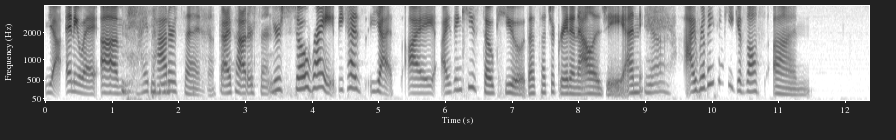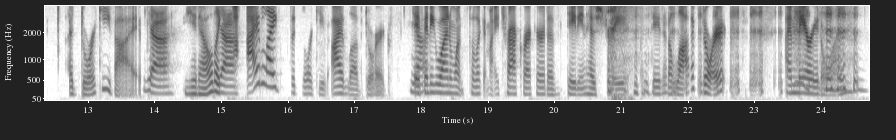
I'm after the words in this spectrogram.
yeah. Anyway, um Guy Patterson. guy patterson You're so right because yes, I I think he's so cute. That's such a great analogy. And yeah I really think he gives off um a dorky vibe, yeah you know? Like Yeah. I, I like the dorky. I love dorks. Yeah If anyone wants to look at my track record of dating history, I've dated a lot of dorks. I married one.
